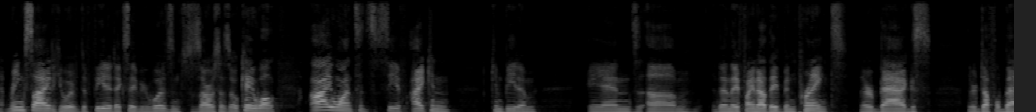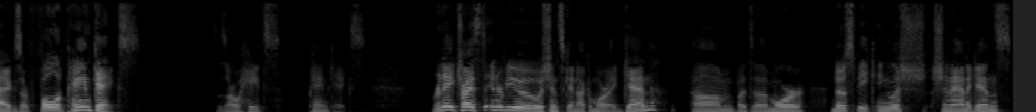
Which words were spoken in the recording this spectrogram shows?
at ringside. He would have defeated Xavier Woods, and Cesaro says, "Okay, well, I want to see if I can can beat him." And um, then they find out they've been pranked. Their bags, their duffel bags, are full of pancakes. Cesaro hates pancakes. Renee tries to interview Shinsuke Nakamura again, um, but uh, more no speak English shenanigans.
